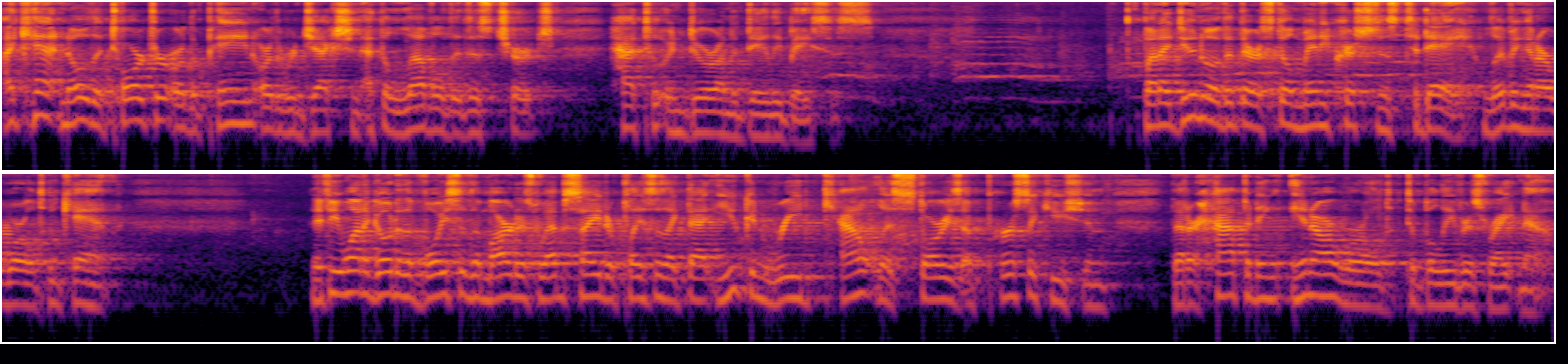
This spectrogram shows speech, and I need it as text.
I can't know the torture or the pain or the rejection at the level that this church had to endure on a daily basis. But I do know that there are still many Christians today living in our world who can. If you want to go to the Voice of the Martyrs website or places like that, you can read countless stories of persecution that are happening in our world to believers right now.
